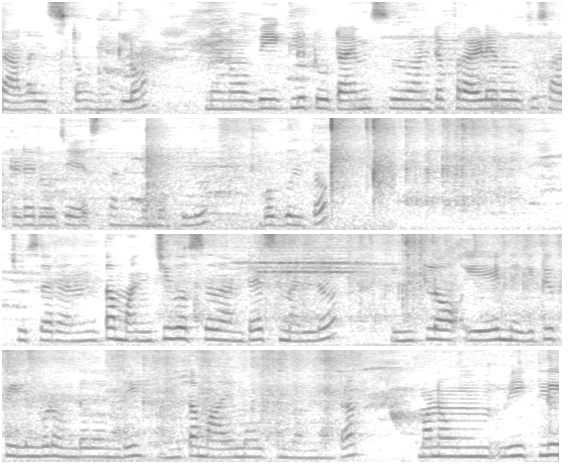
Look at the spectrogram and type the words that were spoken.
చాలా ఇష్టం ఇంట్లో. నేను వీక్లీ టూ టైమ్స్ అంటే ఫ్రైడే రోజు సాటర్డే రోజు వేస్తానండి బొగ్గులు బొగ్గులతో. చూసారు ఎంత మంచిగా వస్తుంది అంటే స్మెల్. ఇంట్లో ఏ నెగిటివ్ ఫీలింగ్ కూడా ఉండదండి. అంత మాయమవుతుందన్నమాట. మనం వీక్లీ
